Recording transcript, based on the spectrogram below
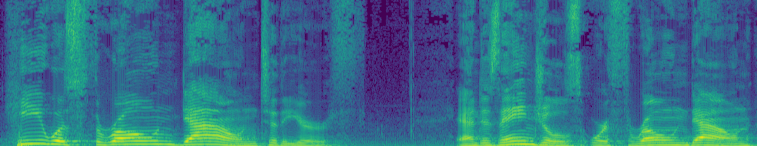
He was thrown down to the earth, and his angels were thrown down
